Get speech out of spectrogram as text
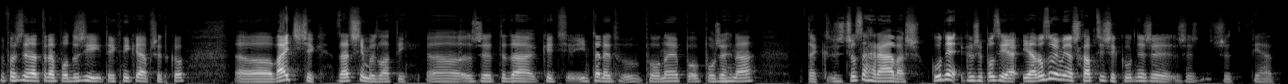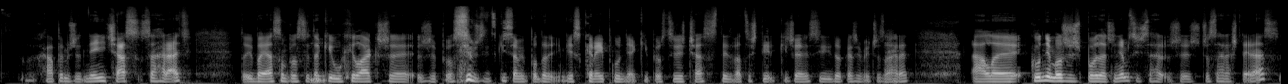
dúfam, že ma teda podrží technika a všetko. Uh, Vajčiček, začni môj zlatý. Uh, že teda, keď internet po, ne, po, požehná, tak čo sa hrávaš? Kľudne, akože pozri, ja, ja rozumiem až chlapci, že kľudne, že, že, že ja chápem, že není čas sa hrať, to iba ja som proste mm. taký úchylák, že, že proste vždycky sa mi podarí niekde skrejpnúť nejaký proste že čas z tej 24 že si dokážem niečo zahrať. Ale kľudne môžeš povedať, že nemusíš sa že čo sa hráš teraz,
